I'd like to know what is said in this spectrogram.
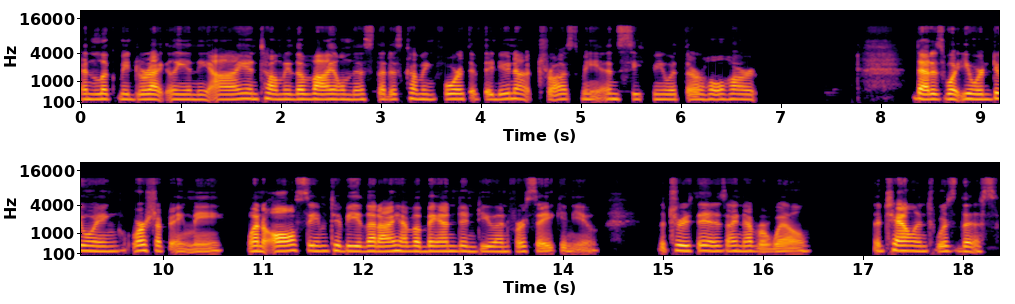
and look me directly in the eye and tell me the vileness that is coming forth if they do not trust me and seek me with their whole heart. That is what you were doing, worshiping me, when all seemed to be that I have abandoned you and forsaken you. The truth is, I never will. The challenge was this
